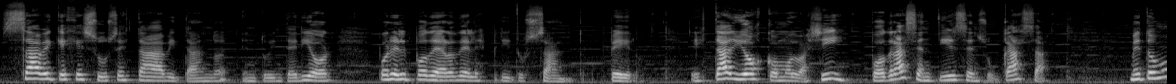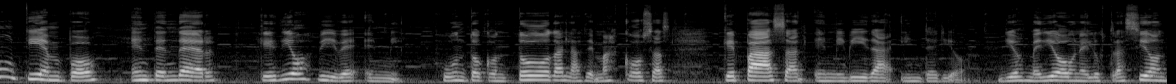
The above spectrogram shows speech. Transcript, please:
sabe que Jesús está habitando en tu interior, por el poder del Espíritu Santo. Pero, ¿está Dios cómodo allí? ¿Podrá sentirse en su casa? Me tomó un tiempo entender que Dios vive en mí, junto con todas las demás cosas que pasan en mi vida interior. Dios me dio una ilustración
